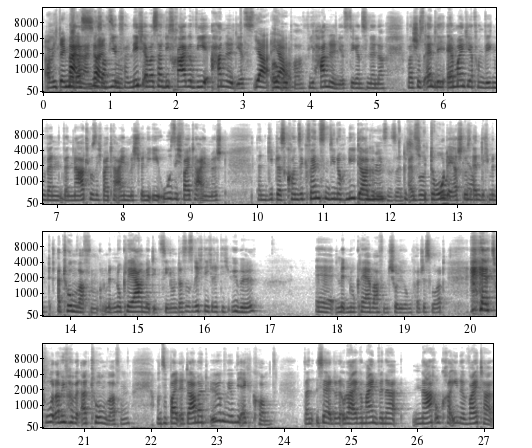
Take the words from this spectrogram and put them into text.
aber ich denke mal, nein, das nein, ist das halt auf jeden so. Fall nicht. Aber es ist halt die Frage, wie handelt jetzt ja, Europa? Ja. Wie handeln jetzt die ganzen Länder? Weil schlussendlich, er meint ja von wegen, wenn, wenn NATO sich weiter einmischt, wenn die EU sich weiter einmischt, dann gibt das Konsequenzen, die noch nie da mhm, gewesen sind. Also droht er schlussendlich ja. mit Atomwaffen und mit Nuklearmedizin. Und das ist richtig, richtig übel. Äh, mit Nuklearwaffen, Entschuldigung, falsches Wort. er droht auf jeden Fall mit Atomwaffen. Und sobald er damit irgendwie um die Ecke kommt, dann ist er, oder allgemein, wenn er nach Ukraine weiter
